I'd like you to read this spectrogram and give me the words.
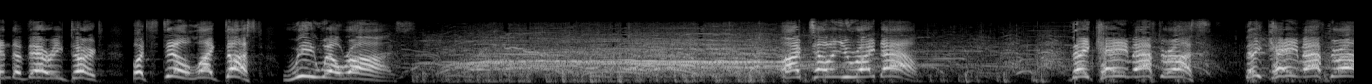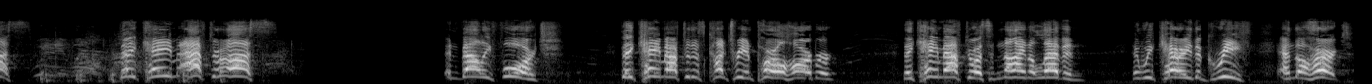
in the very dirt, but still, like dust, we will rise. I'm telling you right now, they came after us. They came after us. They came after us in Valley Forge. They came after this country in Pearl Harbor. They came after us in 9 11, and we carry the grief and the hurt.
